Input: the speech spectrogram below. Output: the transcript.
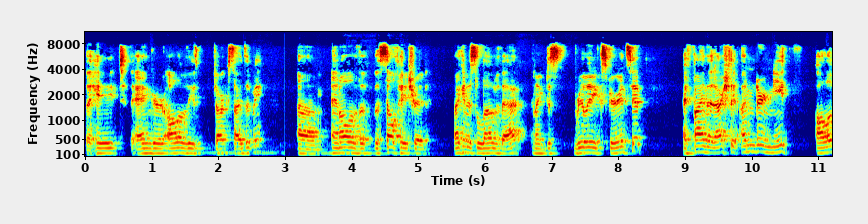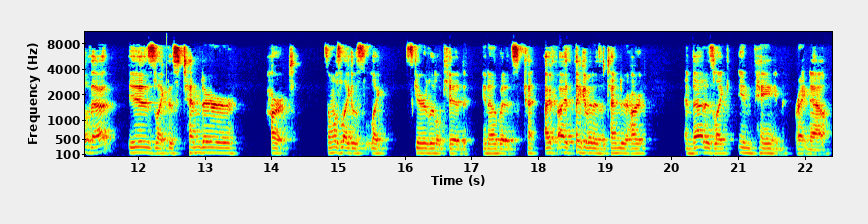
the hate, the anger, all of these dark sides of me, um, and all of the, the self hatred, I can just love that and I just really experience it, I find that actually underneath all of that is like this tender heart it's almost like this like scared little kid, you know. But it's I, I think of it as a tender heart, and that is like in pain right now.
